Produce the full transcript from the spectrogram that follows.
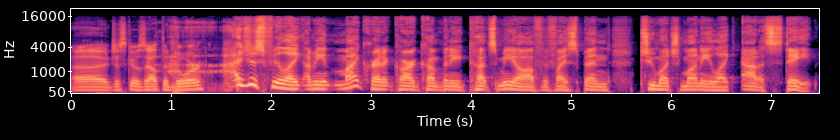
uh, just goes out the door. I just feel like, I mean, my credit card company cuts me off if I spend too much money like out of state.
